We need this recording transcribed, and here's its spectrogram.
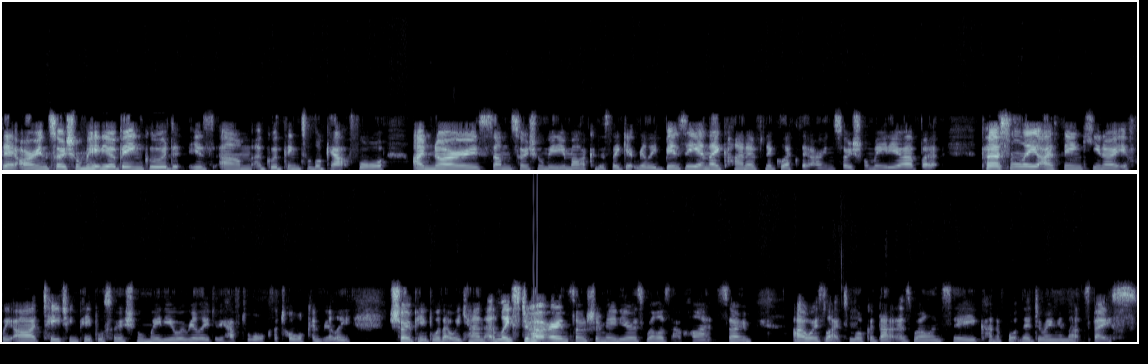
their own social media being good is um, a good thing to look out for. I know some social media marketers, they get really busy and they kind of neglect their own social media. But personally, I think, you know, if we are teaching people social media, we really do have to walk the talk and really show people that we can at least do our own social media as well as our clients. So I always like to look at that as well and see kind of what they're doing in that space.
